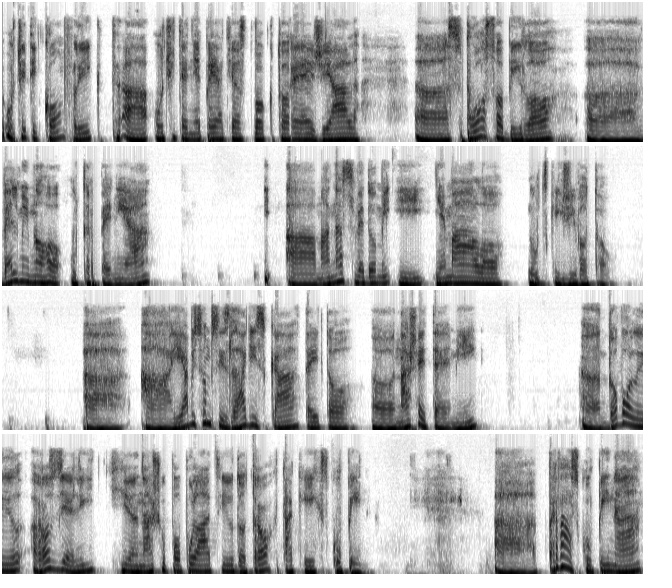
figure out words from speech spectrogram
určitý konflikt a určité nepriateľstvo, ktoré žiaľ spôsobilo veľmi mnoho utrpenia a má na svedomí i nemálo ľudských životov. A, a ja by som si z hľadiska tejto našej témy dovolil rozdeliť našu populáciu do troch takých skupín. A prvá skupina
